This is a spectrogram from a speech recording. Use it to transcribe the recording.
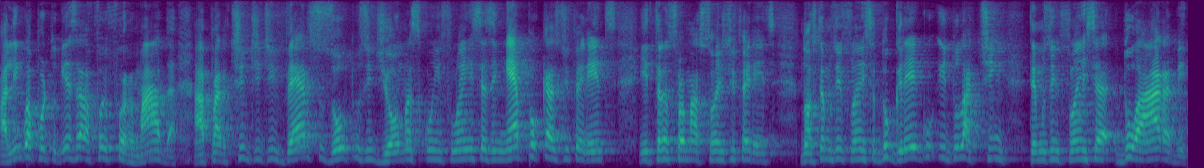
A língua portuguesa ela foi formada a partir de diversos outros idiomas com influências em épocas diferentes e transformações diferentes. Nós temos influência do grego e do latim, temos influência influência do árabe,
